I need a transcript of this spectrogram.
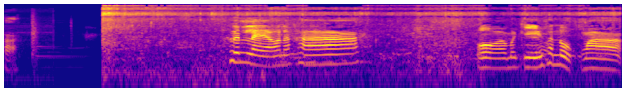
ค่ะ ขึ้นแล้วนะคะ โอ้ยเมื่อกี้สนุกมาก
